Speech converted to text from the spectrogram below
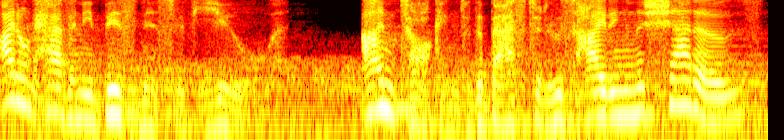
I don't have any business with you. I'm talking to the bastard who's hiding in the shadows.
